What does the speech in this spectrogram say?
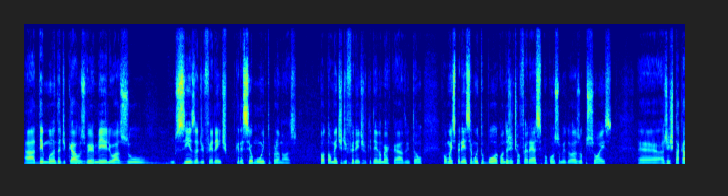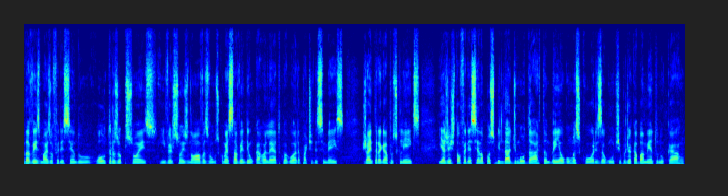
A demanda de carros vermelho, azul, um cinza diferente cresceu muito para nós. Totalmente diferente do que tem no mercado. Então, foi uma experiência muito boa quando a gente oferece para o consumidor as opções. É, a gente está cada vez mais oferecendo outras opções em versões novas. Vamos começar a vender um carro elétrico agora a partir desse mês já entregar para os clientes. E a gente está oferecendo a possibilidade de mudar também algumas cores, algum tipo de acabamento no carro.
